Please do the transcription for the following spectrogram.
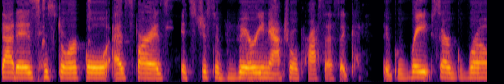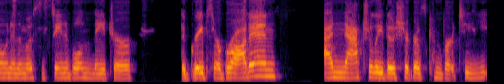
that is historical as far as it's just a very natural process. Like the grapes are grown in the most sustainable nature the grapes are brought in and naturally those sugars convert to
